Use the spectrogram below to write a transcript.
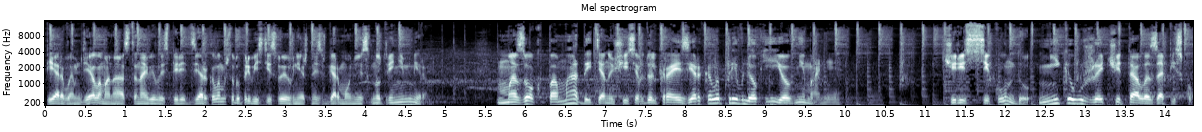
Первым делом она остановилась перед зеркалом, чтобы привести свою внешность в гармонию с внутренним миром. Мазок помады, тянущийся вдоль края зеркала, привлек ее внимание. Через секунду Ника уже читала записку.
